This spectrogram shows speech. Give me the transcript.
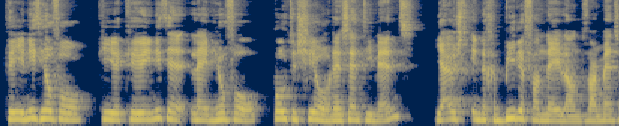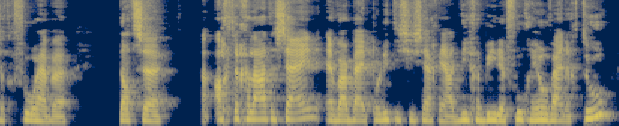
kun je niet heel veel, kun je niet alleen heel veel potentieel resentiment, juist in de gebieden van Nederland waar mensen het gevoel hebben dat ze achtergelaten zijn. En waarbij politici zeggen, ja, die gebieden voegen heel weinig toe.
